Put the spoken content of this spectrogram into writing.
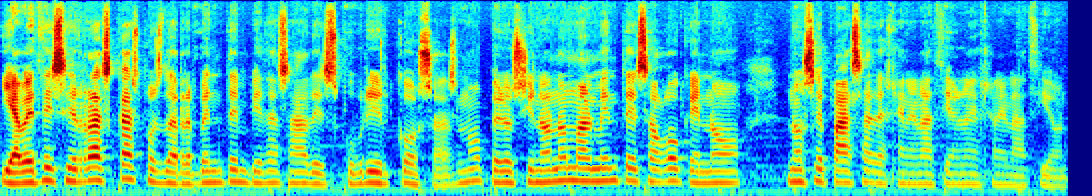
Y a veces si rascas, pues de repente empiezas a descubrir cosas, ¿no? Pero si no, normalmente es algo que no, no se pasa de generación en generación.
